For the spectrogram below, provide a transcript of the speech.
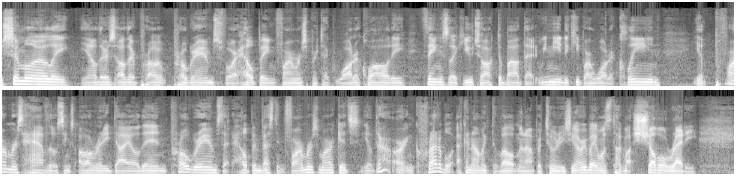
similarly, you know, there's other pro- programs for helping farmers protect water quality. Things like you talked about that we need to keep our water clean. You know, farmers have those things already dialed in. Programs that help invest in farmers markets. You know, there are incredible economic development opportunities. You know, everybody wants to talk about shovel ready.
